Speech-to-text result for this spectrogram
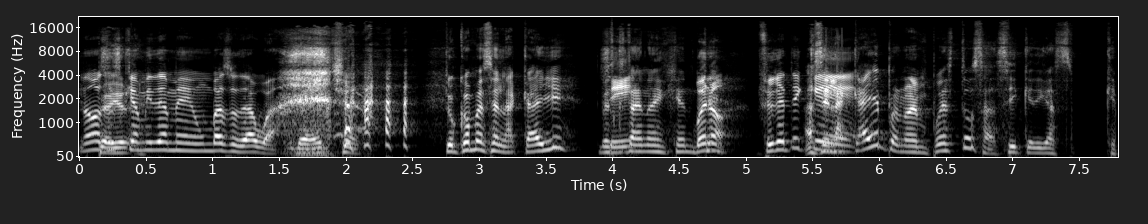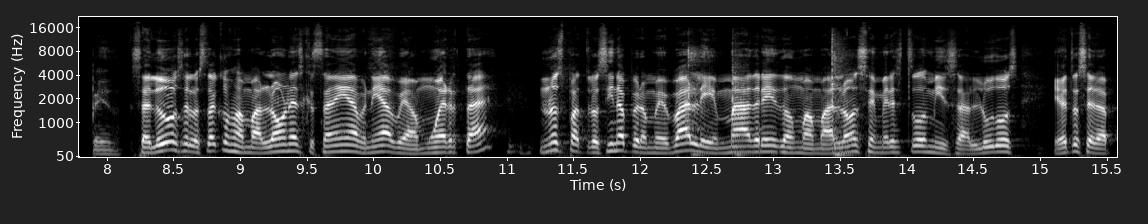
No, Pero es yo- que a mí dame un vaso de agua. De hecho, ¿tú comes en la calle? ¿Ves Sí. que hay gente? Bueno, fíjate Así que... en la calle, pero no en puestos así que digas, ¿qué pedo? Saludos a los tacos mamalones que están en Avenida Vea Muerta. No nos patrocina, pero me vale madre. Don Mamalón se merece todos mis saludos. Y ahorita se la,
